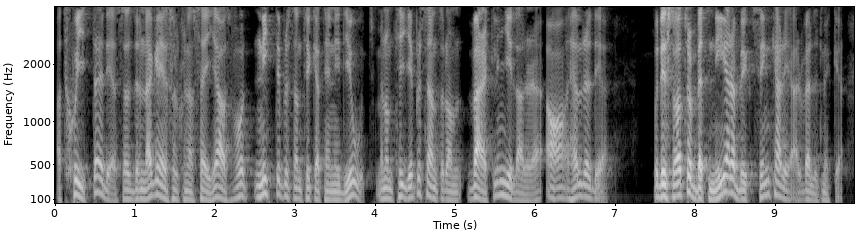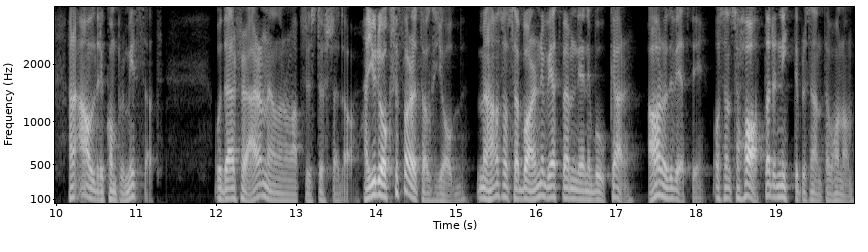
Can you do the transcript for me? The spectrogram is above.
Att skita i det. Så alltså, den där grejen skulle jag kunna säga. Så får 90% tycka att jag är en idiot. Men om 10% av dem verkligen gillade det, ja, hellre det. Och det är så jag tror Bettner har byggt sin karriär väldigt mycket. Han har aldrig kompromissat. Och därför är han en av de absolut största idag. Han gjorde också företagsjobb. Men han sa så här, bara ni vet vem det är ni bokar. Ja, då, det vet vi. Och sen så hatade 90% av honom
